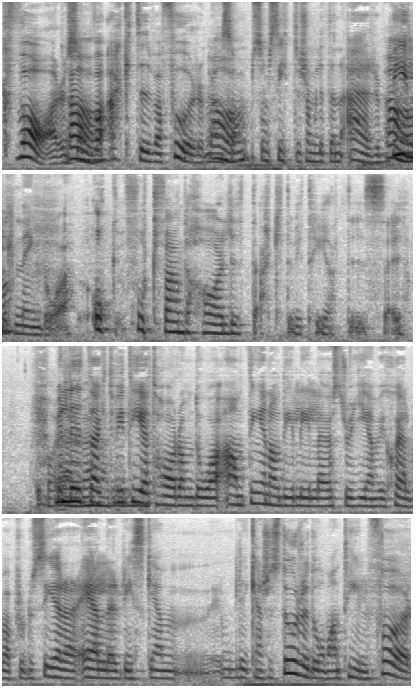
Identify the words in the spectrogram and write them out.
kvar, som ja. var aktiva förr men ja. som, som sitter som en liten ärrbildning då. Och fortfarande har lite aktivitet i sig. Men lite aktivitet har de då antingen av det lilla östrogen vi själva producerar eller risken blir kanske större då om man tillför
